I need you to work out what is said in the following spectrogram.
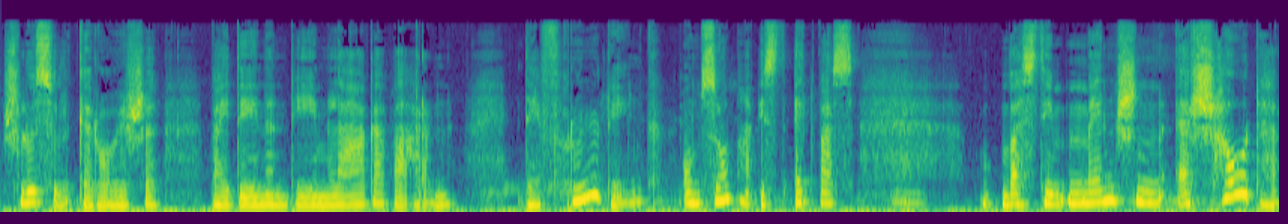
Schlüsselgeräusche bei denen, die im Lager waren. Der Frühling und Sommer ist etwas, was die Menschen erschaudern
